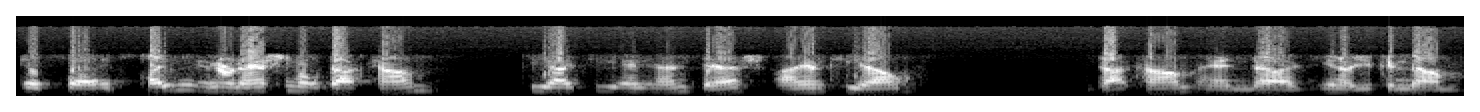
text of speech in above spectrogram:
It's uh, it's TitanInternational.com, T I T A N dash I N T L dot com, and uh, you know you can um,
